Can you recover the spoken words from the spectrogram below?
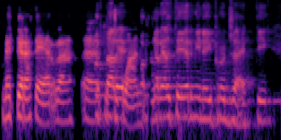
mettere a terra eh, portare, portare al termine i progetti.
